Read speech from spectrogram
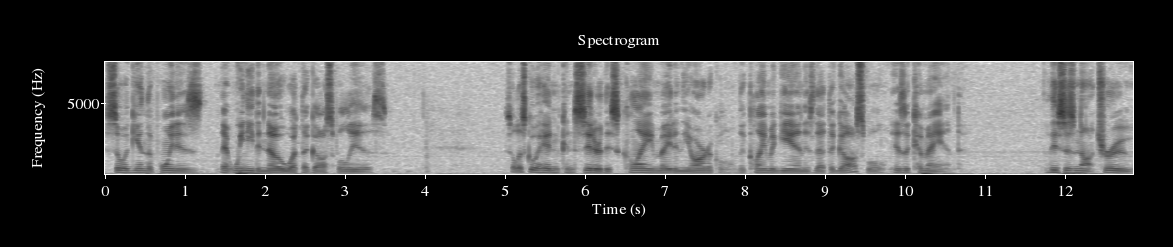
So again, the point is that we need to know what the gospel is. So let's go ahead and consider this claim made in the article. The claim again is that the gospel is a command. This is not true.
